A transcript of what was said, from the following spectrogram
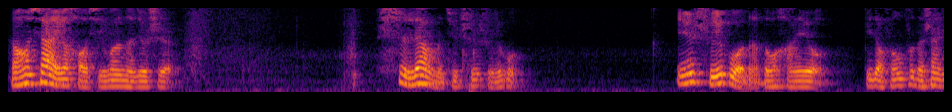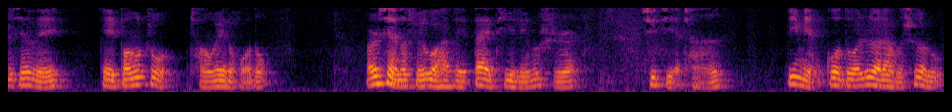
然后下一个好习惯呢，就是适量的去吃水果，因为水果呢都含有比较丰富的膳食纤维，可以帮助肠胃的活动，而且呢，水果还可以代替零食去解馋，避免过多热量的摄入。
